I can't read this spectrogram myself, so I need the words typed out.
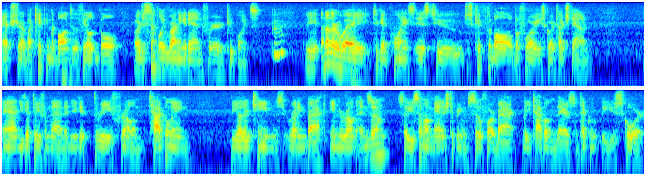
extra by kicking the ball into the field goal, or just simply running it in for two points. Mhm. The another way to get points is to just kick the ball before you score a touchdown, and you get three from that. And you get three from tackling the other team's running back in your own end zone. So you somehow manage to bring them so far back that you tackle them there. So technically you score,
